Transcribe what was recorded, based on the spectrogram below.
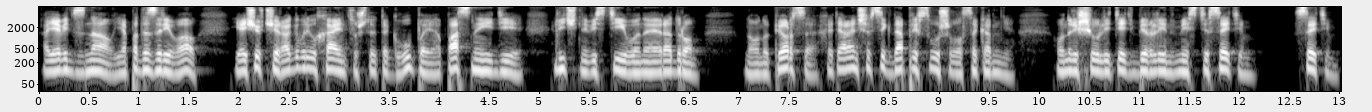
А я ведь знал, я подозревал. Я еще вчера говорил Хайнцу, что это глупая и опасная идея — лично вести его на аэродром — но он уперся, хотя раньше всегда прислушивался ко мне. Он решил лететь в Берлин вместе с этим. С этим.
